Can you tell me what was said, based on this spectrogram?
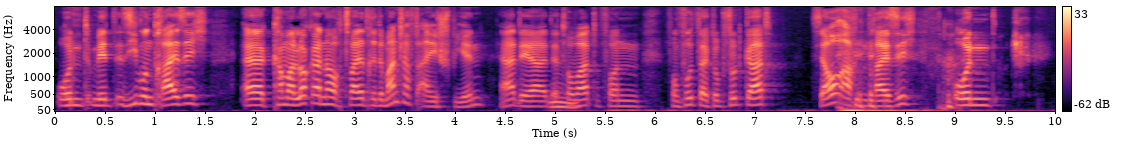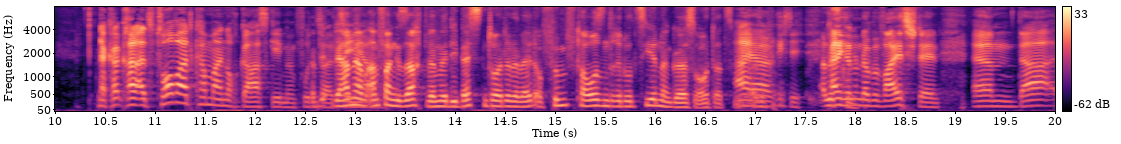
Und mit 37 äh, kann man locker noch zweite, dritte Mannschaft eigentlich spielen. Ja, der, der Torwart von, vom Futsal Club Stuttgart ist ja auch 38. Und gerade als Torwart kann man noch Gas geben im Futsal. Wir, wir haben ja am. Anfang gesagt, wenn wir die besten Torhüter der Welt auf 5000 reduzieren, dann gehörst du auch dazu. Ah ja, Also, richtig. Kann ich dann gut. unter Beweis stellen. Ähm, da,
